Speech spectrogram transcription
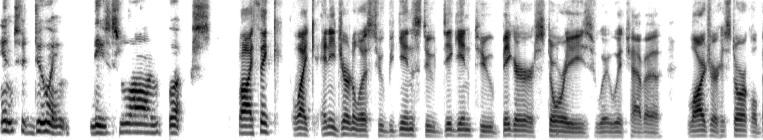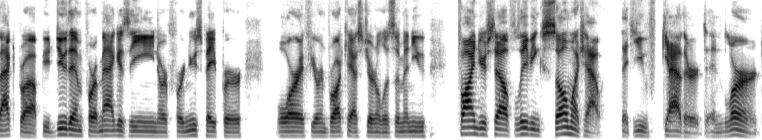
into doing these long books. Well, I think, like any journalist who begins to dig into bigger stories which have a larger historical backdrop, you do them for a magazine or for a newspaper, or if you're in broadcast journalism, and you find yourself leaving so much out that you've gathered and learned.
